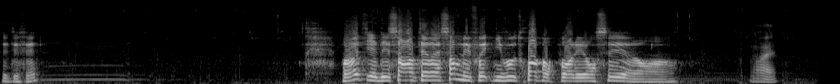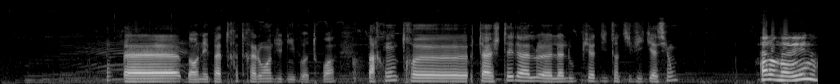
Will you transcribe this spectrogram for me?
C'était fait. En fait, il y a des sorts intéressants, mais il faut être niveau 3 pour pouvoir les lancer. Alors, Ouais. Euh, bah, on n'est pas très très loin du niveau 3. Par contre, euh, t'as acheté la, la loupiote d'identification? Euh. Ah, elle en avait une?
